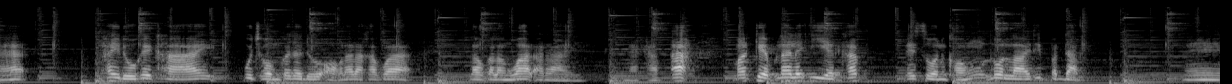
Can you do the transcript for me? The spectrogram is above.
นะฮะ ให้ดูคล้ายๆ ผู้ชมก็จะดูออกแล้วล่ะครับว่า เรากำลังวาดอะไรนะครับอะมาเก็บรายละเอียดครับ ในส่วนของลวดลายที่ประดับนี่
